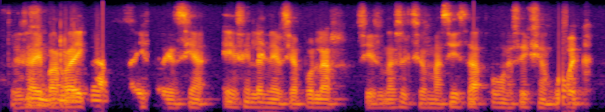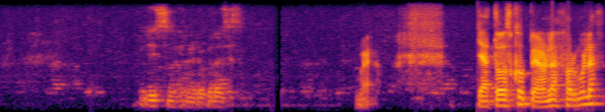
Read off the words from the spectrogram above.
Entonces ahí va a radicar la diferencia es en la inercia polar, si es una sección maciza o una sección hueca. Listo, ingeniero, gracias. Bueno, ¿ya todos copiaron las fórmulas?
